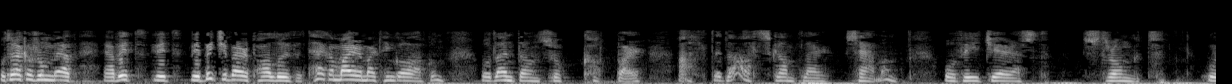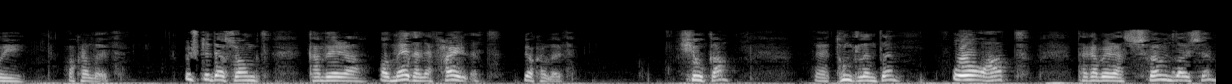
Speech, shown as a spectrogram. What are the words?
Og det er som at ja, vi, vi, vi bytjer bare på livet, teka meir og meir ting av akon, og til enda så koppar alt eller alt skramplar saman og vi gerast strongt ui okkar løyv. Urste det songt kan vera av medeleg farlet i okkar løyv. Sjuka, eh, tunglende, og at det kan vera svøvnløyse,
